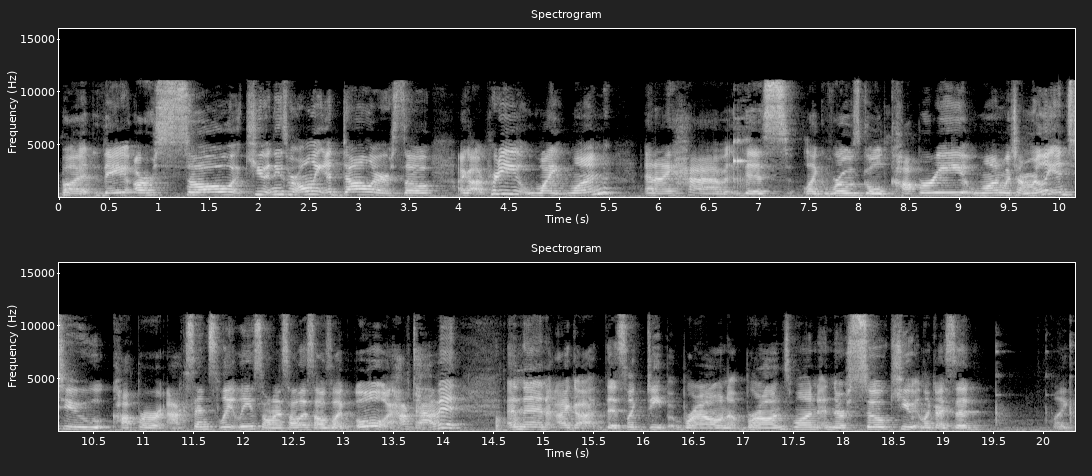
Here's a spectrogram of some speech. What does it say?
but they are so cute and these were only a dollar so I got a pretty white one and I have this like rose gold coppery one which I'm really into copper accents lately so when I saw this I was like oh I have to have it. And then I got this like deep brown bronze one and they're so cute and like I said like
